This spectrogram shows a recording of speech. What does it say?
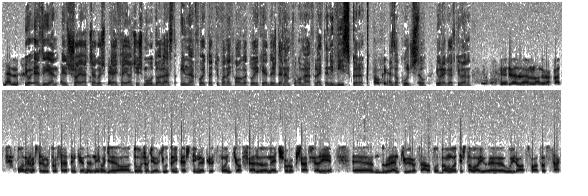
nem... Jó, ez ilyen ez sajátságos de... kejfejancsis módon lesz. Innen folytatjuk, van egy hallgatói kérdés, de nem fogom elfelejteni. Vízkörök. Okay. Ez a kulcs szó. Jó reggelt kívánok! Üdvözlöm az urakat! Polgármester úrtól szeretném kérdezni, hogy a Dózsa György út, ami Pestimre központja felől megy Soroksár felé, rendkívül rossz állapotban volt, és tavaly újra aszfaltozták.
